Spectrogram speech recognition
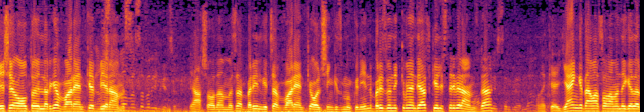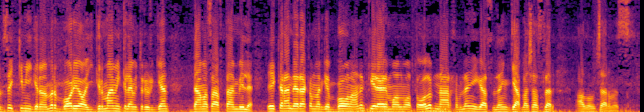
5-6 oylarga variantga beramiz. Yaxshi odam bo'lsa 1 yilgacha variantga olishingiz mumkin. Endi 112 million deyapsiz, kelishtirib beramiz-da. Aka, yangi Damas olaman deganlar bo'lsa 2021 bor yo 20 ming kilometr yurgan Damas avtomobili. Ekranda raqamlarga bog'lanib, kerakli ma'lumotni olib, narxi bilan, egasi bilan gaplashasizlar. Azizlarimiz.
